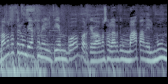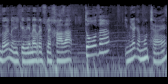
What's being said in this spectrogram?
Vamos a hacer un viaje en el tiempo porque vamos a hablar de un mapa del mundo en el que viene reflejada toda y mira que mucha, ¿eh?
